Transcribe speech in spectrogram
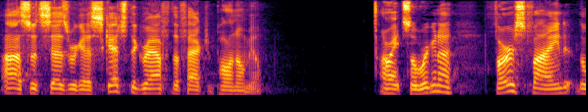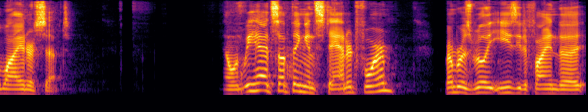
Uh, so it says we're going to sketch the graph of the factored polynomial. All right, so we're going to first find the y-intercept. Now, when we had something in standard form, remember it was really easy to find the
